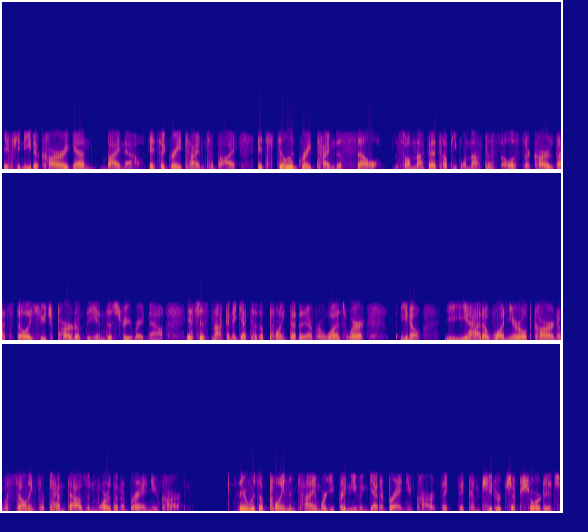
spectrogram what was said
if you need a car again, buy now. It's a great time to buy. It's still a great time to sell. So I'm not going to tell people not to sell us their cars. That's still a huge part of the industry right now. It's just not going to get to the point that it ever was where, you know, you had a 1-year-old car and it was selling for 10,000 more than a brand new car there was a point in time where you couldn't even get a brand new car. Like the computer chip shortage,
